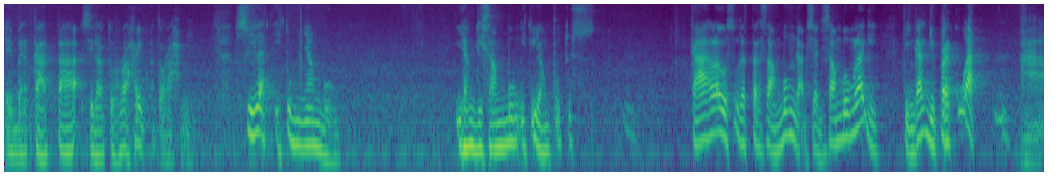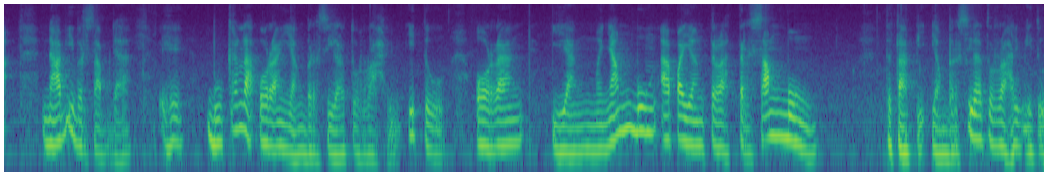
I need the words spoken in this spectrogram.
eh, berkata silaturahim atau rahmi. Silat itu menyambung. Yang disambung itu yang putus. Kalau sudah tersambung tidak bisa disambung lagi, tinggal diperkuat. Nah, Nabi bersabda, eh, bukanlah orang yang bersilaturahim itu orang yang menyambung apa yang telah tersambung. Tetapi yang bersilaturahim itu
